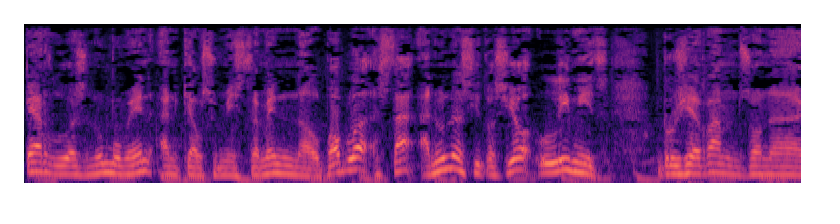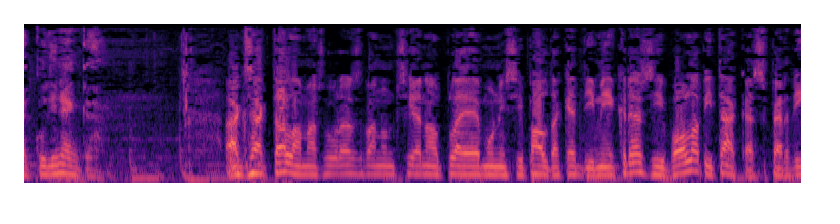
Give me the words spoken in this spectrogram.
pèrdues en un moment en què el subministrament al poble està en una situació límit. Roger Ram, zona codinenca. Exacte, la mesura es va anunciar en el ple municipal d'aquest dimecres i vol evitar que es perdi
